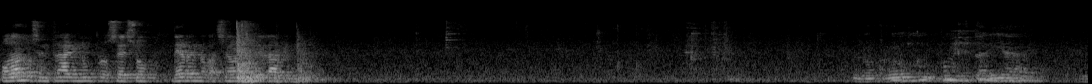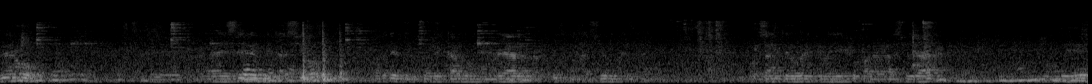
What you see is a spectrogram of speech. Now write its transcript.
podamos entrar en un proceso de renovación de la. Bueno, me gustaría agradecer la invitación parte del doctor Ricardo Monreal a la presentación de esta importante obra y proyecto para la ciudad. Es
